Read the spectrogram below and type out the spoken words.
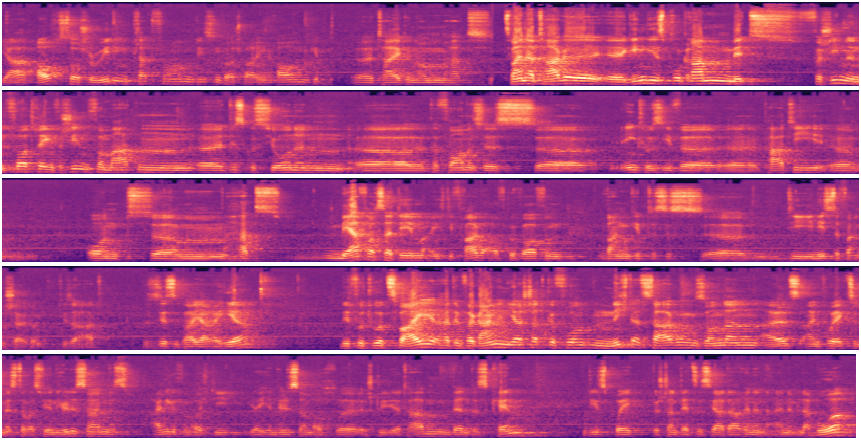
ja, auch Social Reading Plattformen, die es im deutschsprachigen Raum gibt, äh, teilgenommen hat. Zweieinhalb Tage ging dieses Programm mit verschiedenen Vorträgen, verschiedenen Formaten, Diskussionen, Performances, inklusive Party ähm, und ähm, hat mehrfach seitdem eigentlich die Frage aufgeworfen, wann gibt es äh, die nächste Veranstaltung dieser Art. Das ist jetzt ein paar Jahre her. Litfutur 2 hat im vergangenen Jahr stattgefunden, nicht als Tagung, sondern als ein Projektsemester, was wir in Hildesheim, das einige von euch, die ja hier in Hildesheim auch äh, studiert haben, werden das kennen. Und dieses Projekt bestand letztes Jahr darin in einem Labor,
